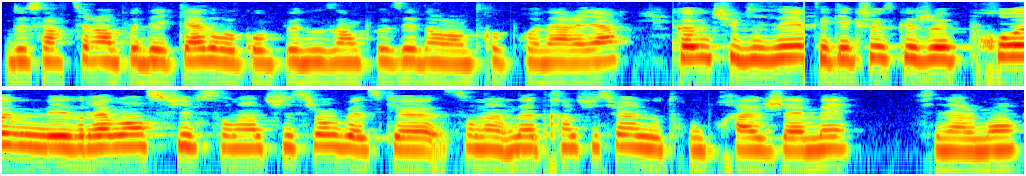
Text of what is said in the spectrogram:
de sortir un peu des cadres qu'on peut nous imposer dans l'entrepreneuriat. Comme tu disais, c'est quelque chose que je prône, mais vraiment suivre son intuition parce que notre intuition, elle nous trompera jamais finalement.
